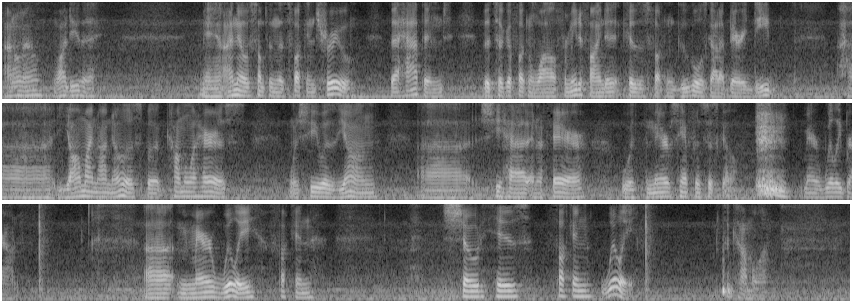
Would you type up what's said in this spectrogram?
I don't know. Why do they? Man, I know something that's fucking true that happened that took a fucking while for me to find it because fucking Google's got it buried deep. Uh, y'all might not know this, but Kamala Harris, when she was young, uh, she had an affair with the mayor of San Francisco, Mayor Willie Brown. Uh, mayor Willie fucking showed his fucking Willie to Kamala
